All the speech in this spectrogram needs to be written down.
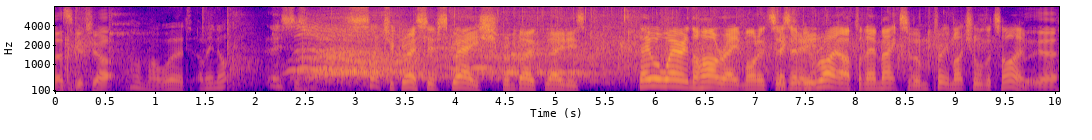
That's a good shot. Oh my word! I mean, oh, this is such aggressive squash from both ladies. They were wearing the heart rate monitors. They'd be right up on their maximum pretty much all the time. Yeah.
